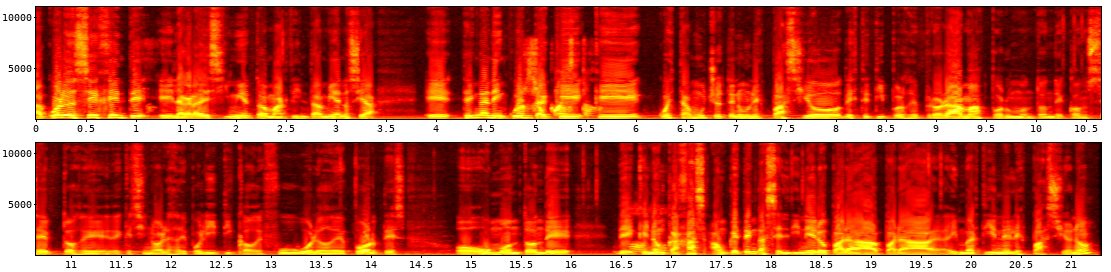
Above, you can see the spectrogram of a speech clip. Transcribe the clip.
Acuérdense, gente, el agradecimiento a Martín también, o sea, eh, tengan en cuenta que, cuesta mucho tener un espacio de este tipo de programas por un montón de conceptos de, que si no hablas de política o de fútbol o de deportes o un montón de, que no encajas aunque tengas el dinero para, para invertir en el espacio, ¿no?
